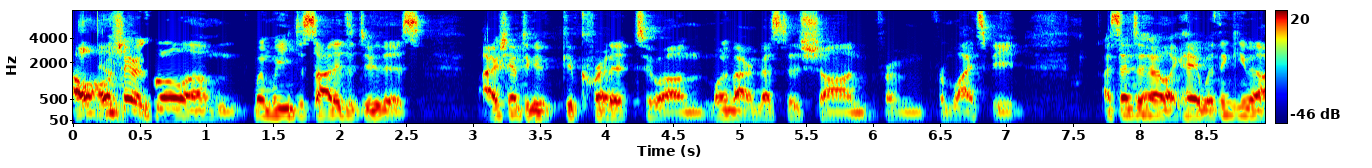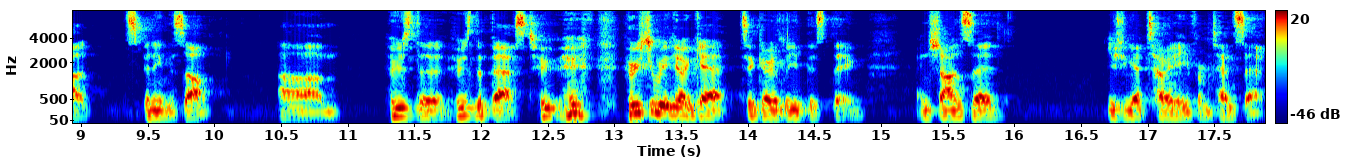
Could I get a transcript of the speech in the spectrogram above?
I'll, I'll, share as well. Um, when we decided to do this, I actually have to give, give credit to um, one of our investors, Sean from from Lightspeed. I said to her like, "Hey, we're thinking about spinning this up. Um, who's the who's the best? Who who should we go get to go lead this thing?" And Sean said, "You should get Tony from Tencent."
